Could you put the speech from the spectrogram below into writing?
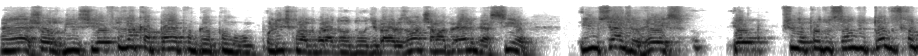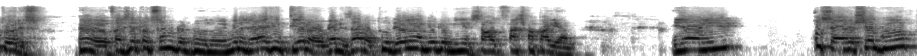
É, shows bis. Eu fiz uma campanha para um, um, político lá do, do, de Belo Horizonte chamado Hélio Garcia. E o Sérgio Reis, eu fiz a produção de todos os cantores. É, eu fazia produção no, no, no Minas Gerais inteiro, organizava tudo. Eu e uma amiga minha, chamada Fátima Paliano. E aí o Sérgio chegou,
